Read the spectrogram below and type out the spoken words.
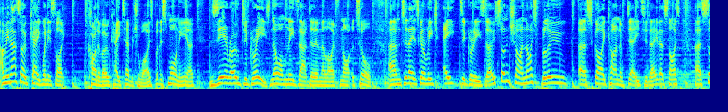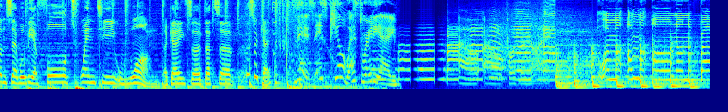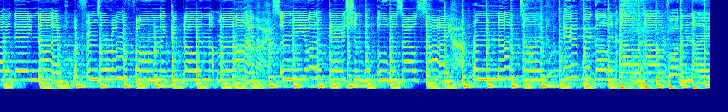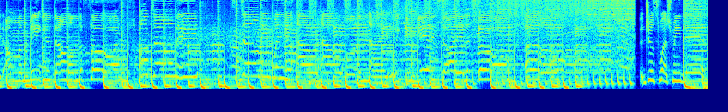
I mean, that's okay when it's like kind of okay temperature wise, but this morning, you know, zero degrees. No one needs that day in their life, not at all. Um, today it's going to reach eight degrees though. Sunshine, nice blue uh, sky kind of day today. That's nice. Uh, sunset will be at 4:21. Okay, so that's uh, that's okay. This is Pure West Radio. One my on my own watch me dance.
